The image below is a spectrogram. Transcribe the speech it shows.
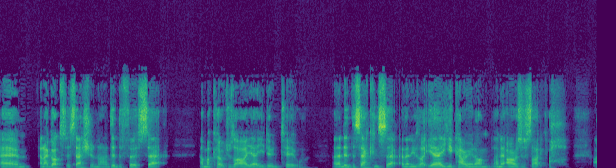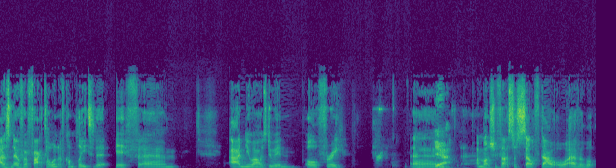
Um, and I got to the session and I did the first set, and my coach was like, "Oh yeah, you're doing two. And I did the second set, and then he's like, "Yeah, you're carrying on." And I was just like, oh, "I just know for a fact I wouldn't have completed it if um, I knew I was doing all three. Um, yeah I'm not sure if that's just self doubt or whatever, but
